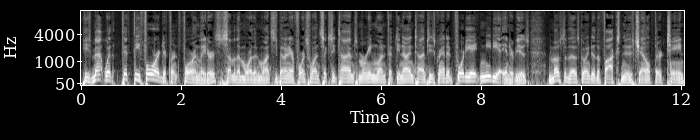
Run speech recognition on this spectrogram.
He's met with 54 different foreign leaders, some of them more than once. He's been on Air Force One 60 times, Marine One 59 times. He's granted 48 media interviews, most of those going to the Fox News Channel 13.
